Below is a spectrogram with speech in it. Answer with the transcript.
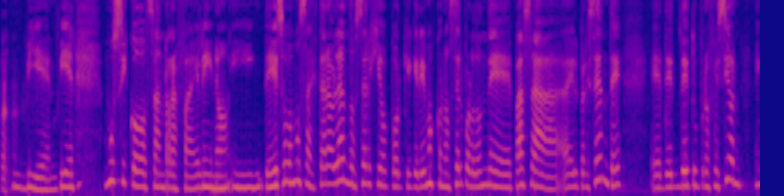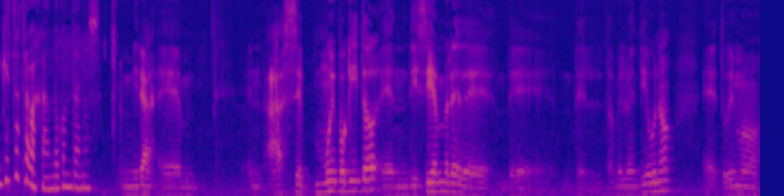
Bien, bien. Músico san rafaelino, y de eso vamos a estar hablando, Sergio, porque queremos conocer por dónde pasa el presente eh, de, tu profesión. ¿En qué estás trabajando? Contanos. Mira, em, hace muy poquito, en diciembre de, del 2021, eh, tuvimos,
